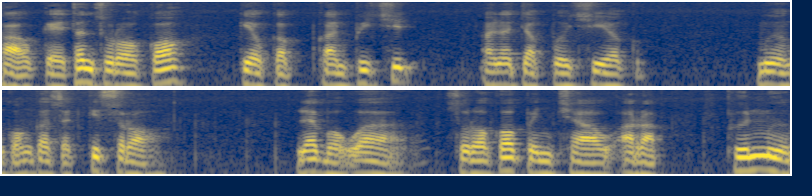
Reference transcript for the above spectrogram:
ข่าวแก่ท่านสุรก็เกี่ยวกับการพิชิตอาณาจักรเปอร์เซียเมืองของกษัตริย์กิสรอ และบอกว่าสุรก็เป็นชาวอาหรับพื้นเมือง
